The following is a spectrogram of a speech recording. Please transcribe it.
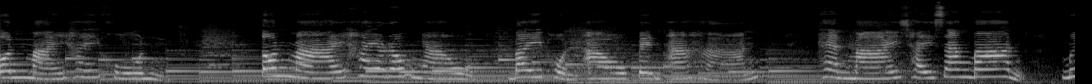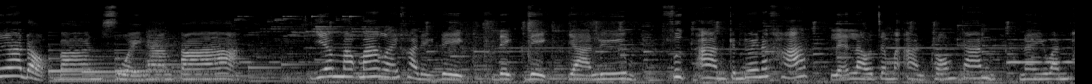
ต้นไม้ให้คุณ ต้นไม้ให้ร่มเงา ใบผลเอาเป็นอาหาร แผ่นไม้ใช้สร้างบ้าน เมื่อดอกบานสวยงามตา เยี่ยมมาก ๆ เลยค่ะเด็กๆ เด็กๆ อย่าลืม ฝึกอ่านกันด้วยนะคะ และเราจะมาอ่านพร้อมกันในวันพ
